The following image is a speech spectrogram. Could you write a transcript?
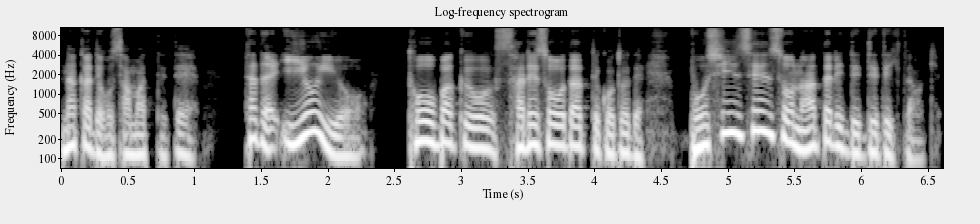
中で収まってて、ただいよいよ倒幕をされそうだってことで、戊辰戦争のあたりで出てきたわけ。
